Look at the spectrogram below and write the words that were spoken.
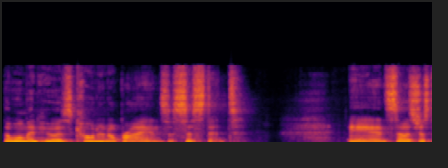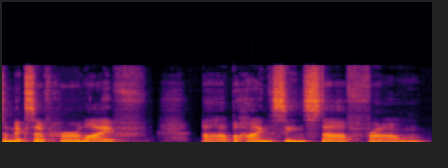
the woman who is Conan O'Brien's assistant. And so it's just a mix of her life, uh, behind the scenes stuff from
